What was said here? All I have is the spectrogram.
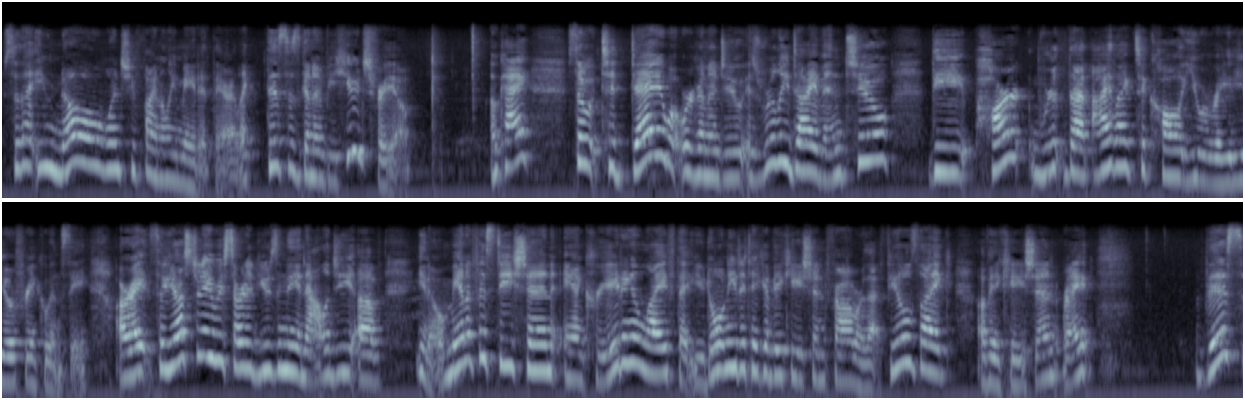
so that you know once you finally made it there. Like, this is going to be huge for you. Okay, so today what we're gonna do is really dive into the part that I like to call your radio frequency. All right, so yesterday we started using the analogy of, you know, manifestation and creating a life that you don't need to take a vacation from or that feels like a vacation, right? This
